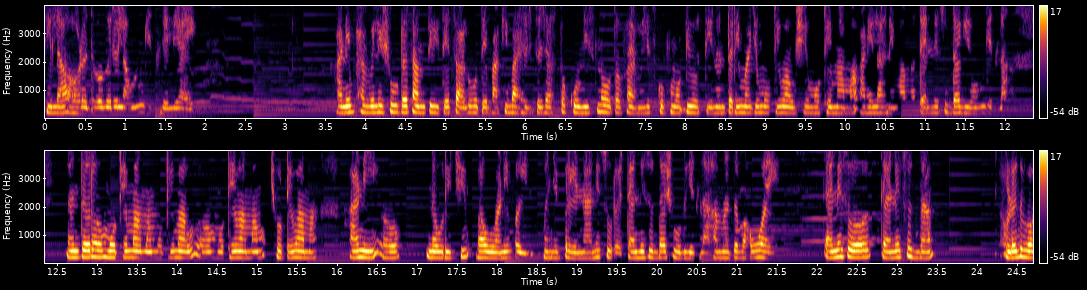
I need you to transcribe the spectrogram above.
तिला हळद वगैरे लावून घेतलेली आहे. आणि फॅमिली शूटच आमच्या इथे चालू होते. बाकी बाहेरचं जास्त कोणीच नव्हतं. फॅमिलीच खूप मोठी होती. नंतर ही माझी मोठी मावशी मोठे मामा आणि लहाने मामा त्यांनी सुद्धा घेऊन घेतला. नंतर मोठे मामा मोठी माव मोठे मामा छोटे मामा आणि नवरीची भाऊ आणि बहीण म्हणजे प्रेरणा आणि सूरज त्यांनी सुद्धा शूट घेतला. हा माझा भाऊ आहे. त्याने सु त्याने सुद्धा हळद व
